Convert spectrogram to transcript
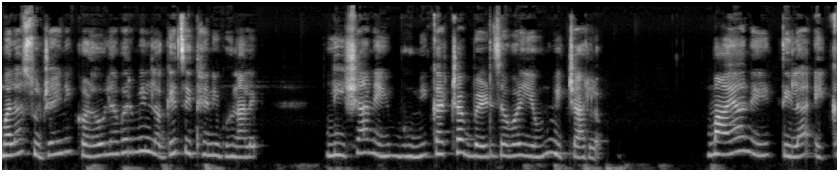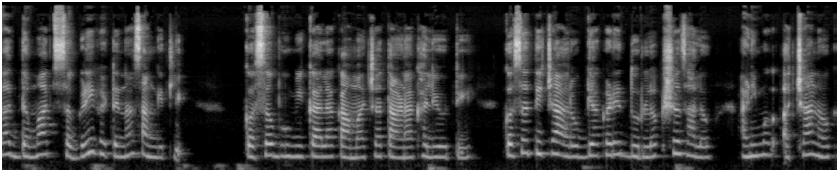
मला सुजयने कळवल्यावर मी लगेच इथे निघून आले. निशाने भूमिकाच्या बेडजवळ येऊन विचारलं. मायाने तिला एका दमात सगळी घटना सांगितली. कसं भूमिकाला कामाच्या ताणाखाली होती? कसं तिच्या आरोग्याकडे दुर्लक्ष झालं? आणि मग अचानक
